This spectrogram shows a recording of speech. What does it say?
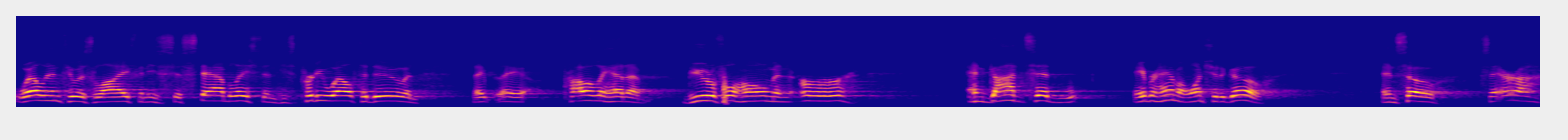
well into his life, and he's established, and he's pretty well to do, and they, they probably had a beautiful home in Ur. And God said, Abraham, I want you to go. And so, Sarah,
